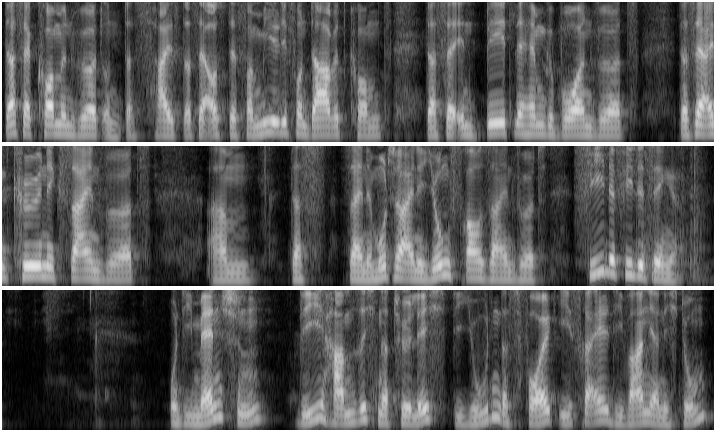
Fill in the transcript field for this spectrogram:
dass er kommen wird und das heißt, dass er aus der Familie von David kommt, dass er in Bethlehem geboren wird, dass er ein König sein wird, ähm, dass seine Mutter eine Jungfrau sein wird, viele, viele Dinge. Und die Menschen, die haben sich natürlich, die Juden, das Volk Israel, die waren ja nicht dumm,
